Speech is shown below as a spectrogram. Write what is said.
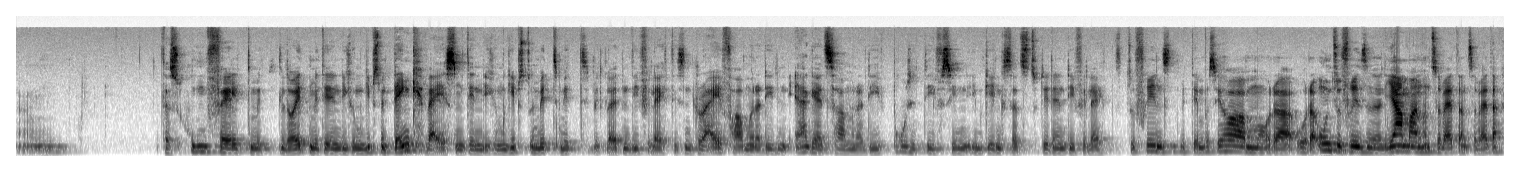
Ähm, das Umfeld mit Leuten, mit denen du dich umgibst, mit Denkweisen, mit denen du dich umgibst und mit, mit, mit Leuten, die vielleicht diesen Drive haben oder die den Ehrgeiz haben oder die positiv sind im Gegensatz zu denen, die vielleicht zufrieden sind mit dem, was sie haben oder, oder unzufrieden sind und jammern und so weiter und so weiter,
